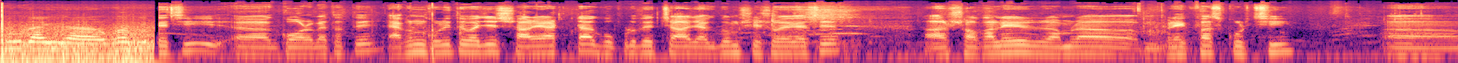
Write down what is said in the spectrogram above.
পুরোটাই ওখান গেছি গড় ব্যথাতে এখন ঘড়িতে বাজে সাড়ে আটটা গোপুরদের চার্জ একদম শেষ হয়ে গেছে। আর সকালের আমরা ব্রেকফাস্ট করছি। আহ,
